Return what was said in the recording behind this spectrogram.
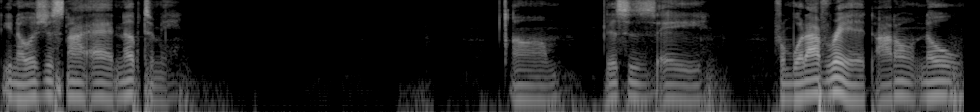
you know, it's just not adding up to me. Um, this is a, from what I've read, I don't know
